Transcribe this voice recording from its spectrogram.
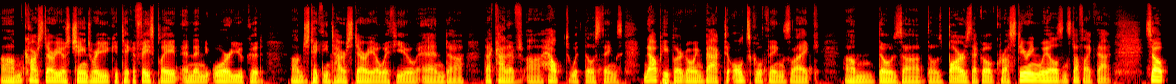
um, car stereos changed where you could take a faceplate and then, or you could um, just take the entire stereo with you, and uh, that kind of uh, helped with those things. Now people are going back to old school things like um, those uh, those bars that go across steering wheels and stuff like that. So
